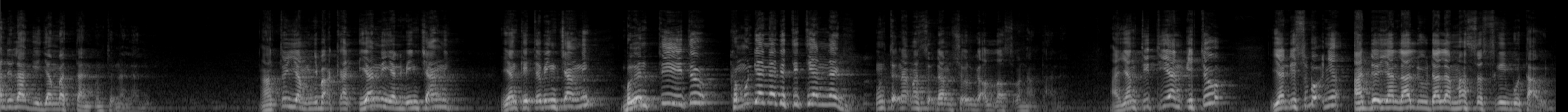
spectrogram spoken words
ada lagi jambatan untuk nak lalu. Ha, itu yang menyebabkan, yang ni yang dibincang ni. Yang kita bincang ni, berhenti itu, kemudian ada titian lagi untuk nak masuk dalam syurga Allah SWT. Ha, yang titian itu, yang disebutnya, ada yang lalu dalam masa seribu tahun.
